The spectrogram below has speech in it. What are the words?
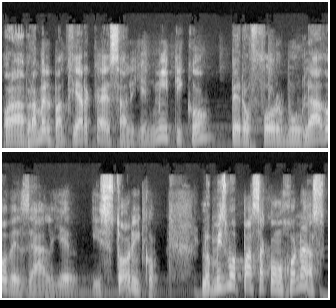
Ahora, Abraham el patriarca es alguien mítico, pero formulado desde alguien histórico. Lo mismo pasa con Jonás.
